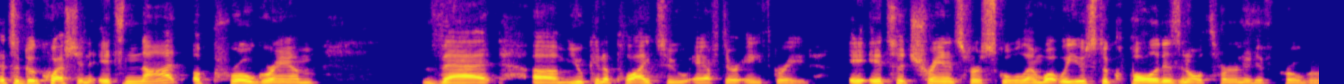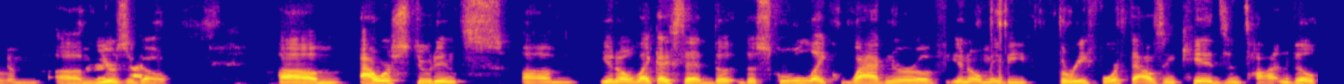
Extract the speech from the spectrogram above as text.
it's a good question. It's not a program that um, you can apply to after eighth grade. It, it's a transfer school, and what we used to call it is an alternative program um, years ago. Um, our students, um, you know, like I said, the the school like Wagner of you know maybe three four thousand kids in Tottenville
